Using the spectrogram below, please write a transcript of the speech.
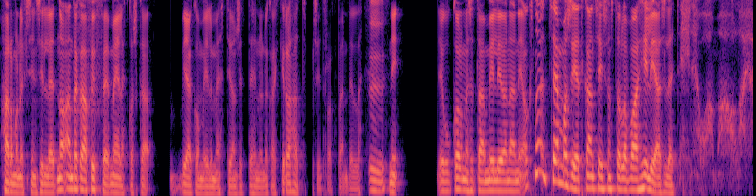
Harmonixin silleen, että no antakaa fyffejä meille, koska Viacom ilmeisesti on sitten tehnyt ne kaikki rahat sit rockbändillä. Mm. Niin joku 300 miljoonaa, niin onko noin semmosia, että kansiiko noista olla vaan hiljaa silleen, että ei ne huomaa olla ja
